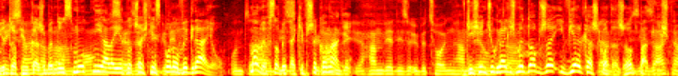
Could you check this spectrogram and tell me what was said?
Jutro piłkarze będą smutni, ale jednocześnie sporo wygrają. Mamy äh, w sobie takie przekonanie. W dziesięciu graliśmy dobrze i wielka szkoda, że odpadliśmy.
